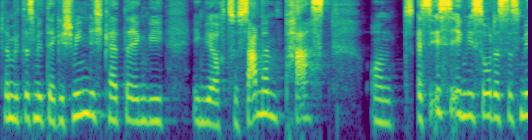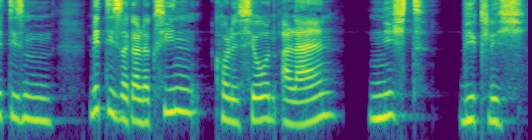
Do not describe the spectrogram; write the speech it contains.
damit das mit der Geschwindigkeit da irgendwie, irgendwie auch zusammenpasst. Und es ist irgendwie so, dass das mit diesem, mit dieser Galaxienkollision allein nicht wirklich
